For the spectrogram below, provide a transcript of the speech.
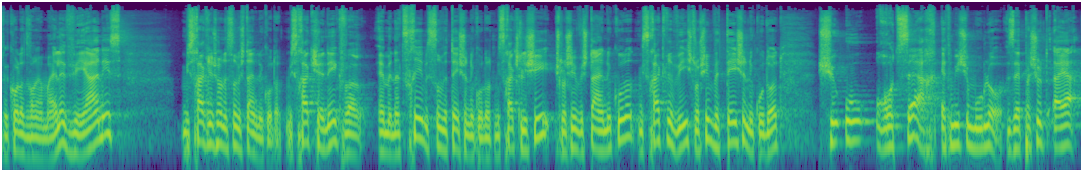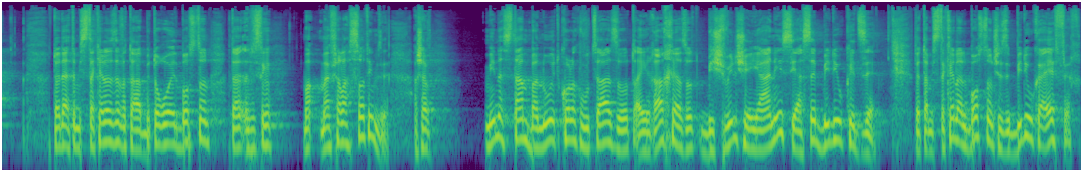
וכל הדברים האלה, ויאניס, משחק ראשון 22 נקודות, משחק שני כבר הם מנצחים 29 נקודות, משחק שלישי 32 נקודות, משחק רביעי 39 נקודות, שהוא רוצח את מי שמולו, זה פשוט היה, אתה יודע, אתה מסתכל על זה ואתה בתור אוהד בוסטון, אתה אתה מסתכל, מה, מה אפשר לעשות עם זה? עכשיו, מן הסתם בנו את כל הקבוצה הזאת, ההיררכיה הזאת, בשביל שיאניס יעשה בדיוק את זה. ואתה מסתכל על בוסטון שזה בדיוק ההפך.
